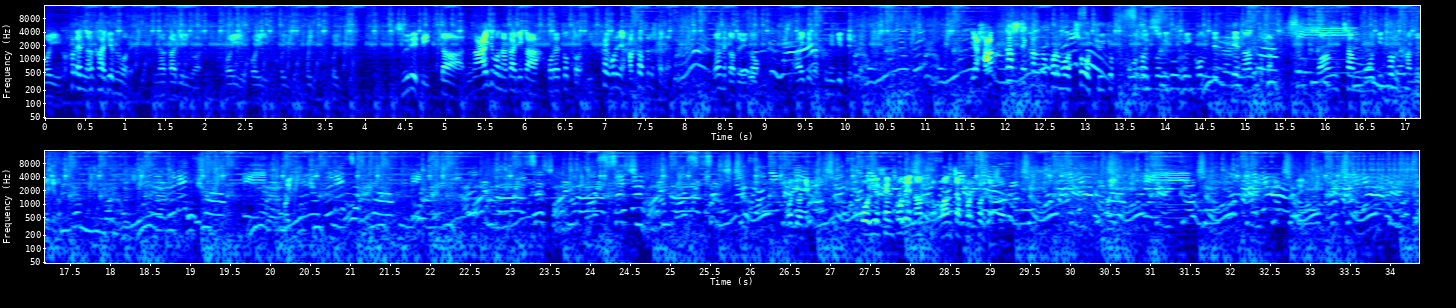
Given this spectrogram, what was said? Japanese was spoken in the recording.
ほいこれ中上げるので中上げります。ほいほいほいほいほい。ずれていった。相手も中上げか。これちょっと一回これね発火するしかない。なぜかというと相手が組み切ってるから。いや発火してからのこれも超究極高速に踏み込んでってなんとかワンチャンもぎ取る感じだけど。ほい。オッケーこういう戦法でなんとかワンチャンこれ取れたでしょほい。い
